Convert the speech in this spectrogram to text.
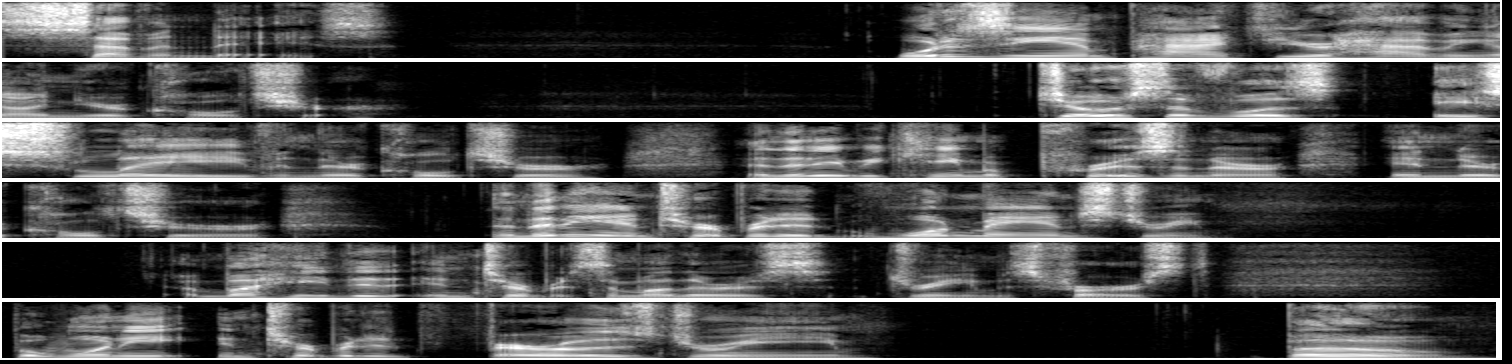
seven days. What is the impact you're having on your culture? Joseph was a slave in their culture, and then he became a prisoner in their culture, and then he interpreted one man's dream. But he did interpret some others' dreams first. But when he interpreted Pharaoh's dream, boom,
